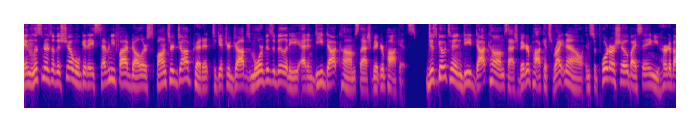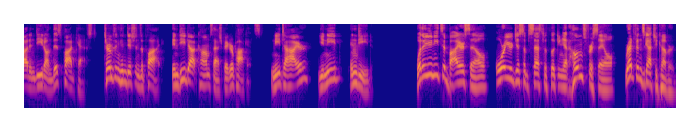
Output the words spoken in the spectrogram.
And listeners of the show will get a $75 sponsored job credit to get your jobs more visibility at Indeed.com slash BiggerPockets. Just go to Indeed.com slash BiggerPockets right now and support our show by saying you heard about Indeed on this podcast. Terms and conditions apply. Indeed.com slash BiggerPockets. Need to hire? You need Indeed. Whether you need to buy or sell, or you're just obsessed with looking at homes for sale, Redfin's got you covered.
